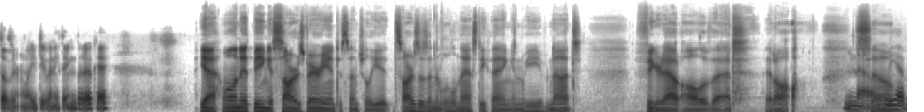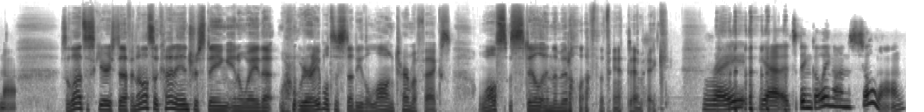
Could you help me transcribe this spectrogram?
doesn't really do anything, but okay. Yeah, well, and it being a SARS variant, essentially, it SARS is a little nasty thing, and we've not figured out all of that at all. No, So- we have not. So lots of scary stuff, and also kind of interesting in a way that we're able to study the long-term effects whilst still in the middle of the pandemic. Right? yeah, it's been going on so long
